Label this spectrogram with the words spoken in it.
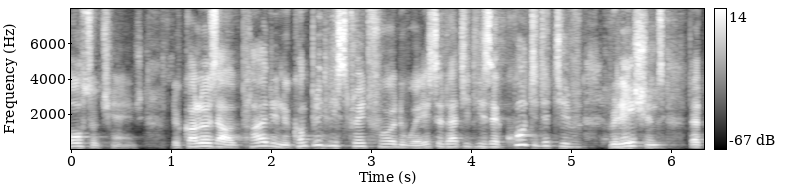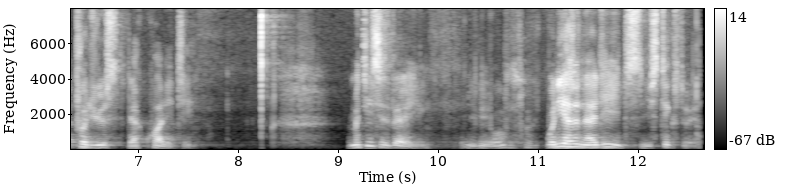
also change. The colors are applied in a completely straightforward way so that it is a quantitative relations that produce their quality. Matisse is very, when he has an idea, he sticks to it.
